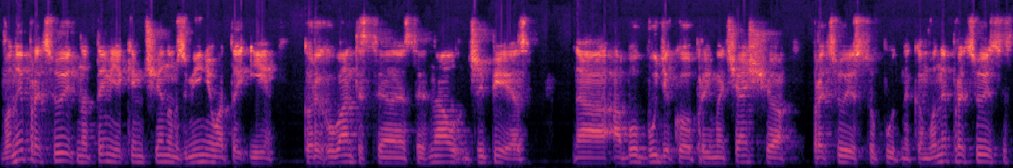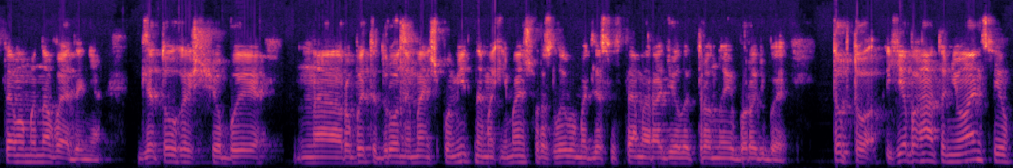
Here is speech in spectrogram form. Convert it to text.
Вони працюють над тим, яким чином змінювати і коригувати сигнал GPS або будь-якого приймача, що працює з супутником. Вони працюють з системами наведення для того, щоб робити дрони менш помітними і менш вразливими для системи радіоелектронної боротьби. Тобто є багато нюансів,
